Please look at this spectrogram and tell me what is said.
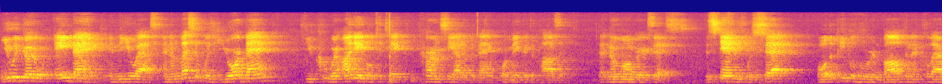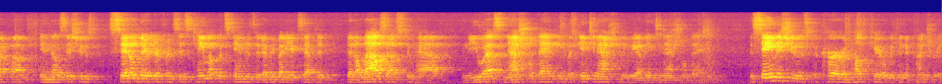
you would go to a bank in the US, and unless it was your bank, you were unable to take currency out of the bank or make a deposit. That no longer exists. The standards were set. All the people who were involved in, that collab, um, in those issues settled their differences, came up with standards that everybody accepted that allows us to have, in the U.S., national banking, but internationally we have international banking. The same issues occur in healthcare within a country.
